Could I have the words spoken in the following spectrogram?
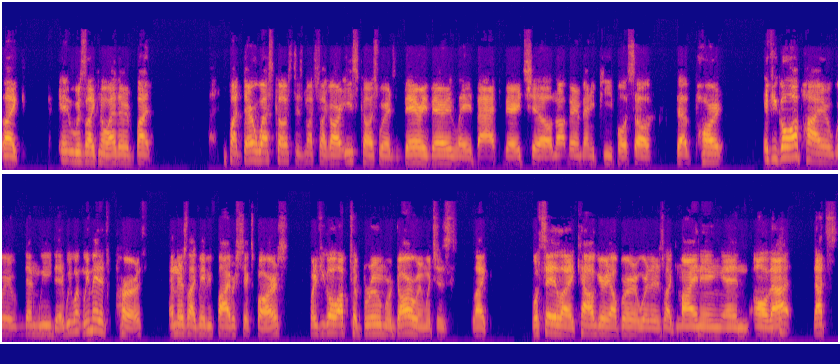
like, it was like no other, but, but their West Coast is much like our East Coast, where it's very, very laid back, very chill, not very many people. So the part, if you go up higher where than we did, we went, we made it to Perth, and there's like maybe five or six bars. But if you go up to Broome or Darwin, which is like we'll say like Calgary, Alberta, where there's like mining and all that. That's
